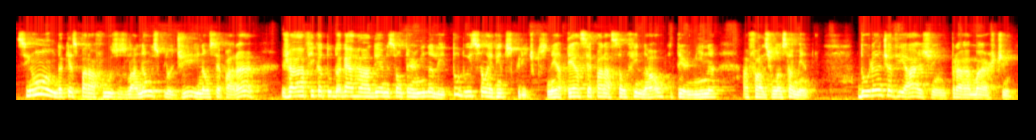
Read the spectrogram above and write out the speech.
Se um daqueles parafusos lá não explodir e não separar, já fica tudo agarrado e a missão termina ali. Tudo isso são eventos críticos, né? até a separação final que termina a fase de lançamento. Durante a viagem para Marte,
